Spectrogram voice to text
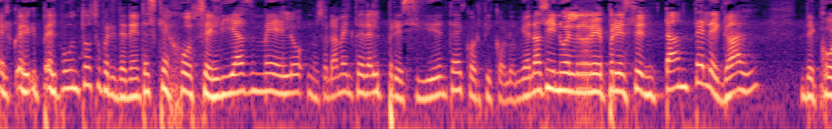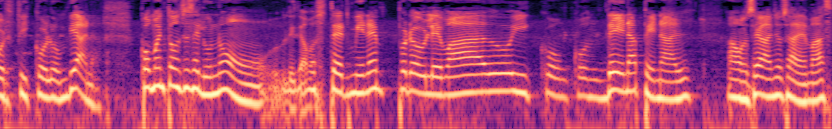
el, punto, superintendente, es que José Elías Melo no solamente era el presidente de Corfi Colombiana, sino el representante legal de Corfi Colombiana. ¿Cómo entonces el uno, digamos, termina problemado y con condena penal a 11 años además,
